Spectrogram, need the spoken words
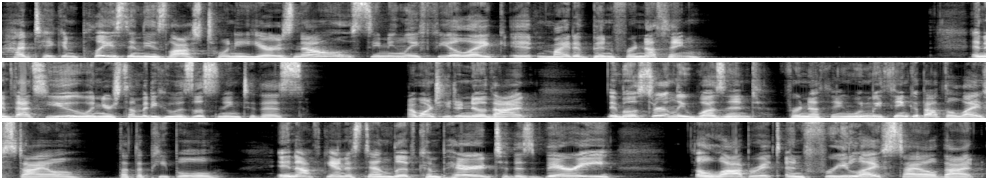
had taken place in these last 20 years now seemingly feel like it might have been for nothing. And if that's you and you're somebody who is listening to this, I want you to know that it most certainly wasn't for nothing. When we think about the lifestyle that the people in Afghanistan live compared to this very elaborate and free lifestyle that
